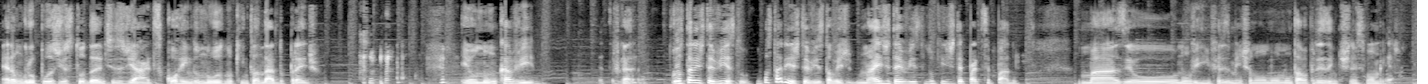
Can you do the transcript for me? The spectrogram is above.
eram grupos de estudantes de artes correndo nus no quinto andar do prédio. Eu nunca vi. Eu Ficar... Gostaria de ter visto? Gostaria de ter visto. Talvez mais de ter visto do que de ter participado. Mas eu não vi, infelizmente eu não, não, não tava presente nesse momento. É.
